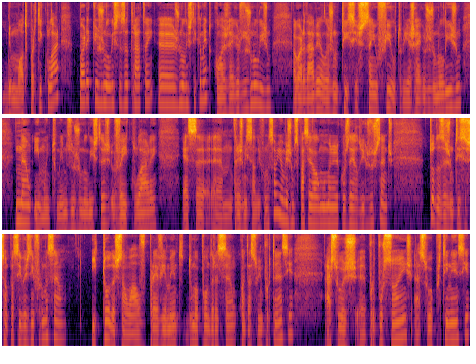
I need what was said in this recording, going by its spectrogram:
de um modo particular para que os jornalistas a tratem uh, jornalisticamente, com as regras do jornalismo. Agora, dar ele as notícias sem o filtro e as regras do jornalismo, não, e muito menos os jornalistas veicularem essa um, ehm, transmissão de informação. E o mesmo se passa de alguma maneira com o José Rodrigues dos Santos. Todas as notícias são passíveis de informação e todas são alvo previamente de uma ponderação quanto à sua importância, às suas uh, proporções, à sua pertinência.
